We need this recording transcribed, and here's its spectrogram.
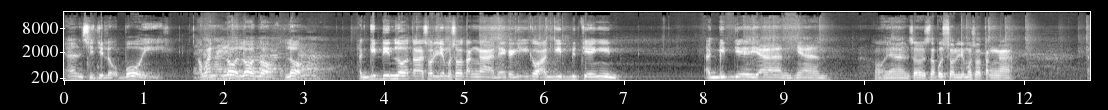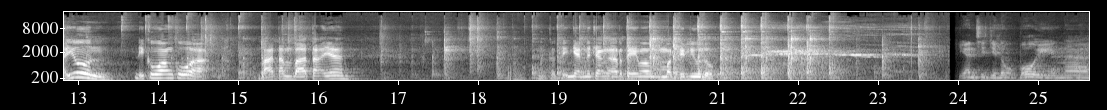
Yan, si Jilo Boy. Awan, lo, lo, lo, lo. Agid din lo, ta solye mo sotang nga. Eh, kag ikaw, agid bitiyengin. Agid yan, yan. O yan, so tapos solye mo sotang nga. Ayun, di ko ang kuha. Batang bata yan. Katinyan na siyang arte mo martilyulo. Yan si Jilo Boy na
